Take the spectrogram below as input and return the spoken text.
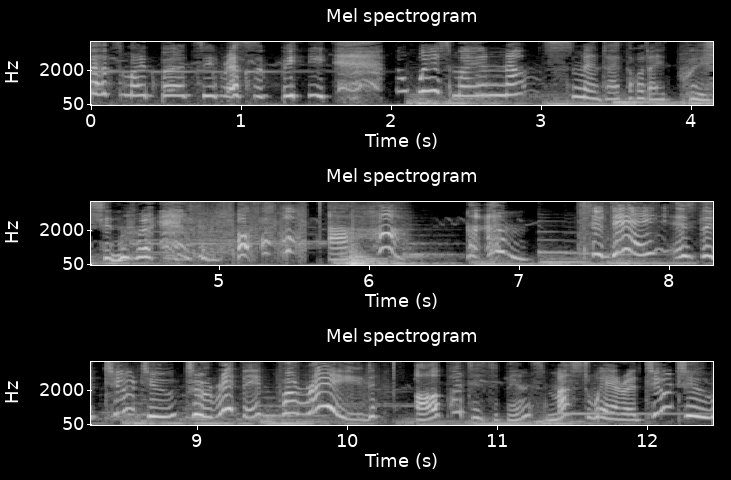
that's my birdseed recipe. Where's my announcement? I thought I'd put it in my... Aha! Today is the Tutu Terrific Parade. All participants must wear a tutu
